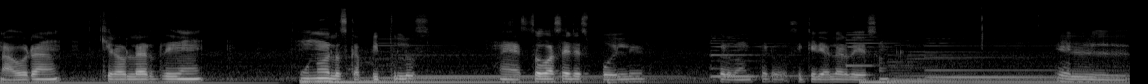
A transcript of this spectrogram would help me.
Ahora quiero hablar de uno de los capítulos. Esto va a ser spoiler, perdón, pero sí quería hablar de eso. El,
